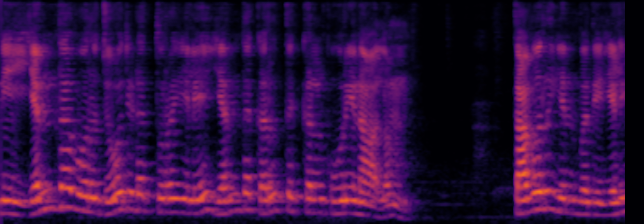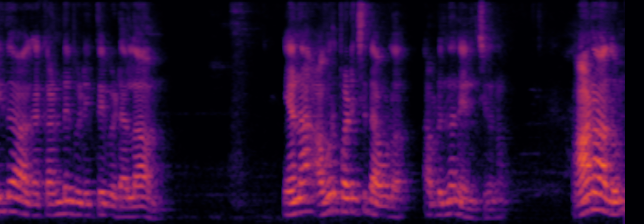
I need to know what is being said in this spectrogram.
நீ எந்த ஒரு ஜோதிடத் துறையிலே எந்த கருத்துக்கள் கூறினாலும் தவறு என்பது எளிதாக கண்டுபிடித்து விடலாம். ஏன்னா அவர் படித்தது அவ்வளோ அப்படின்னு தான் நினச்சிக்கணும். ஆனாலும்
